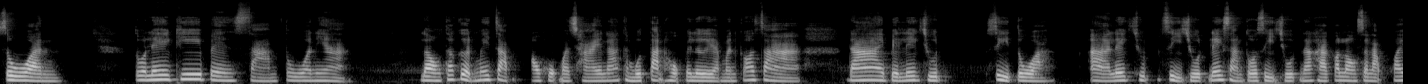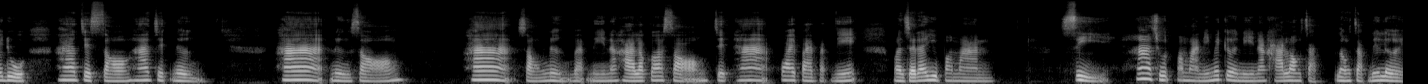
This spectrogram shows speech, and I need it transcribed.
ส่วนตัวเลขที่เป็น 3 ตัวเนี่ยลองถ้าเกิดไม่จับเอา 6 มาใช้นะ สมมติตัด 6 ไปเลยอะมันก็จะได้เป็นเลขชุด 4 ตัวอ่าเลขชุด 4 ชุด เลข 3 ตัว 4 ชุดนะคะ ก็ลองสลับไขว้ดู 5 7 2 5 7 1 5 1 2 5 2 1 แบบนี้นะคะ แล้วก็ 2 7 5ไขว้ไปแบบนี้ มันจะได้อยู่ประมาณ 4 5 ชุดประมาณนี้ไม่เกินนี้นะคะ ลองจับลองจับได้เลย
